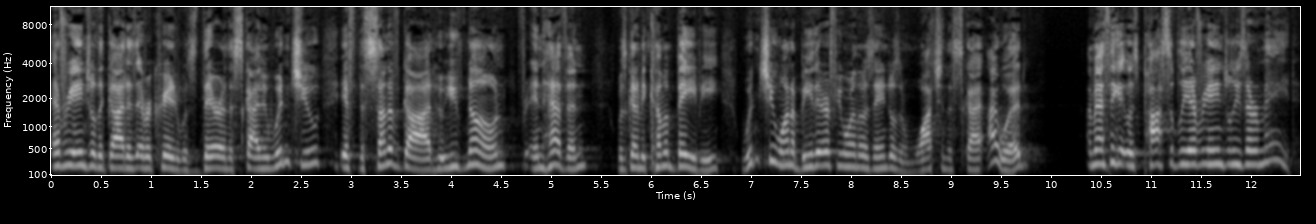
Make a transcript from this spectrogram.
Every angel that God has ever created was there in the sky. I mean, wouldn't you, if the Son of God, who you've known in heaven, was going to become a baby, wouldn't you want to be there if you were one of those angels and watching the sky? I would. I mean, I think it was possibly every angel he's ever made.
